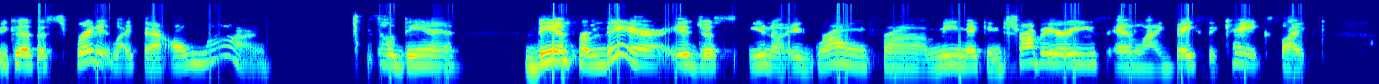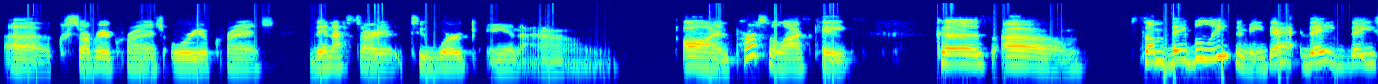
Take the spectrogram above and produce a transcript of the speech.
because I spread it like that online. So then then from there it just you know it grown from me making strawberries and like basic cakes like uh strawberry crunch oreo crunch. Then i started to work in um on personalized cakes because um some they believed in me. That they, they they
